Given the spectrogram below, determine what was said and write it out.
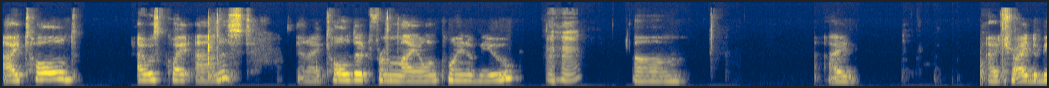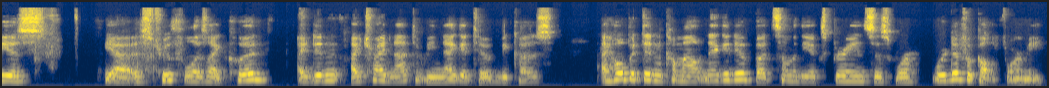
I told, I was quite honest, and I told it from my own point of view. Mm-hmm. Um, I I tried to be as yeah as truthful as I could. I didn't. I tried not to be negative because I hope it didn't come out negative, but some of the experiences were were difficult for me.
